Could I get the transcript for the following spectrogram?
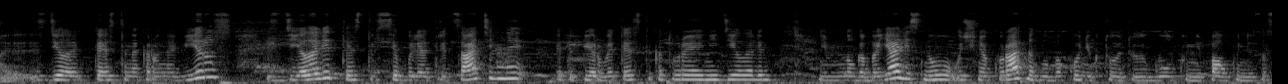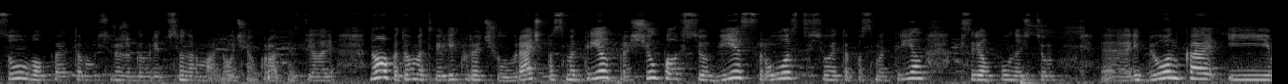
э, сделать тесты на коронавирус. Сделали, тесты все были отрицательные. Это первые тесты, которые они делали. Немного боялись, но очень аккуратно, глубоко никто эту иголку, ни палку не засовывал, поэтому Сережа говорит, все нормально, очень аккуратно сделали. Ну, а потом отвели к врачу. Врач посмотрел, прощупал все, вес, рост, все это посмотрел, посмотрел полностью э, ребенка и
